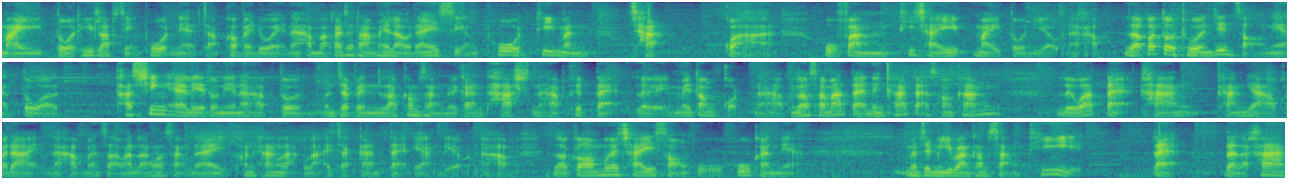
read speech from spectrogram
ไมค์ตัวที่รับเสียงพูดเนี่ยจับเข้าไปด้วยนะครับ มันก็จะทำให้เราได้เสียงพูดที่มันชัดกว่าหูฟังที่ใช้ไมค์ตัวเดียวนะครับ แล้วก็ตัว True Engine 2 เนี่ยตัว touching area ตัวนี้นะครับ ตัวมันจะเป็นรับคำสั่งโดยการ touch นะครับ คือแตะเลยไม่ต้องกดนะครับ เราสามารถแตะหนึ่งครั้งแตะสองครั้ง หรือว่าแตะค้างค้างยาวก็ได้นะครับ มันสามารถรับคำสั่งได้ค่อนข้างหลากหลายจากการแตะอย่างเดียวนะครับ แล้วก็เมื่อใช้ 2 หูคู่กันเนี่ย มันจะมีบางคำสั่งที่แตะแต่ละข้าง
